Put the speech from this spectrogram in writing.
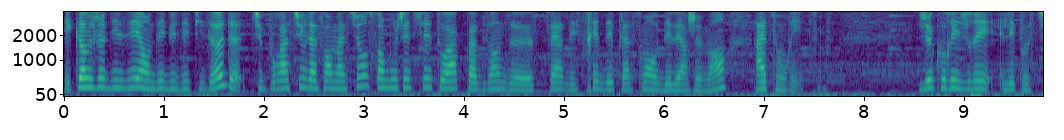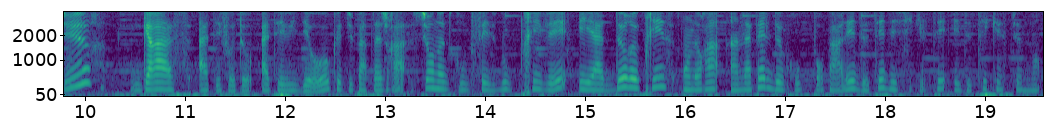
Et comme je le disais en début d'épisode, tu pourras suivre la formation sans bouger de chez toi, pas besoin de faire des frais de déplacement ou d'hébergement à ton rythme. Je corrigerai les postures grâce à tes photos, à tes vidéos que tu partageras sur notre groupe Facebook privé et à deux reprises, on aura un appel de groupe pour parler de tes difficultés et de tes questionnements.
